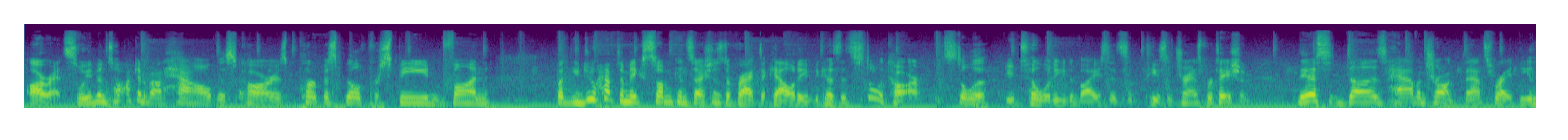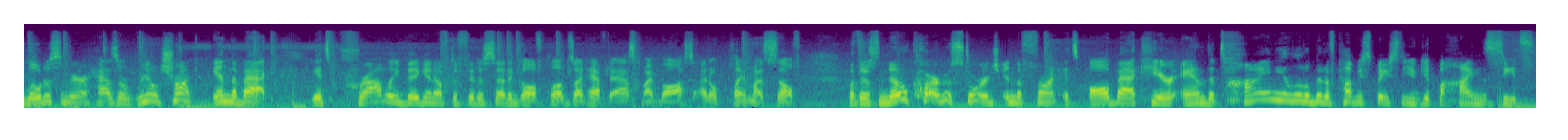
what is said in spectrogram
All right, so we've been talking about how this car is purpose built for speed and fun, but you do have to make some concessions to practicality because it's still a car. It's still a utility device. It's a piece of transportation. This does have a trunk. That's right. The Lotus Emira has a real trunk in the back. It's probably big enough to fit a set of golf clubs. I'd have to ask my boss. I don't play myself. But there's no cargo storage in the front. It's all back here and the tiny little bit of cubby space that you get behind the seats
